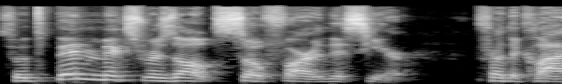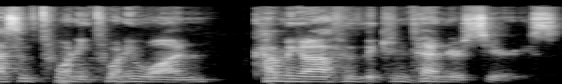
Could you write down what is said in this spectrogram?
So it's been mixed results so far this year for the class of 2021 coming off of the contender series.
